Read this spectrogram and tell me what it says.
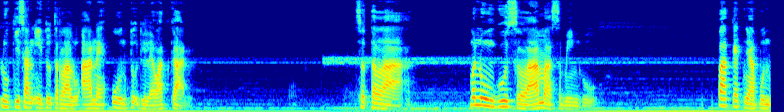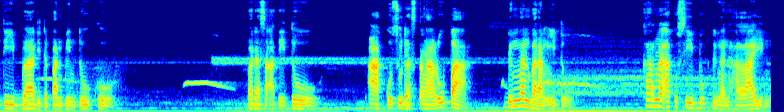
Lukisan itu terlalu aneh untuk dilewatkan Setelah menunggu selama seminggu Paketnya pun tiba di depan pintuku pada saat itu, aku sudah setengah lupa dengan barang itu karena aku sibuk dengan hal lain.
